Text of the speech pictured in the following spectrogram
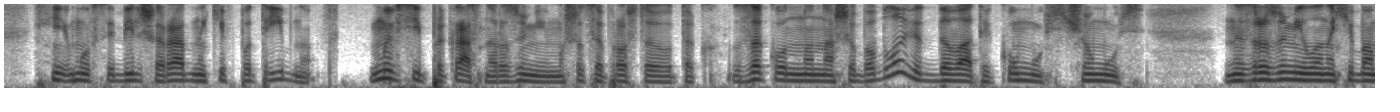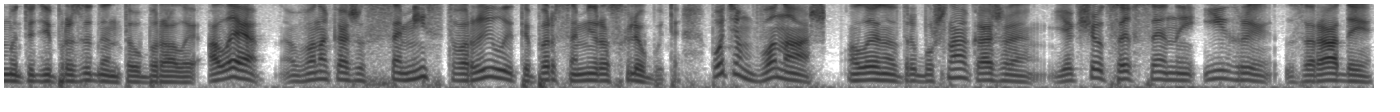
Йому все більше радників потрібно. Ми всі прекрасно розуміємо, що це просто так законно наше бабло віддавати комусь чомусь. Незрозуміло, на хіба ми тоді президента обирали. Але вона каже: самі створили, тепер самі розхльобуйте. Потім вона ж, Олена Трибушна, каже: якщо це все не ігри заради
